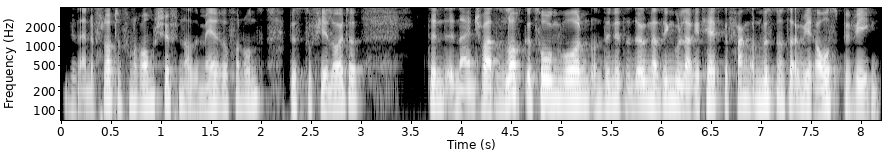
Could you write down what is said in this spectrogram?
wir sind eine Flotte von Raumschiffen, also mehrere von uns, bis zu vier Leute sind in ein schwarzes Loch gezogen worden und sind jetzt in irgendeiner Singularität gefangen und müssen uns da irgendwie rausbewegen.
